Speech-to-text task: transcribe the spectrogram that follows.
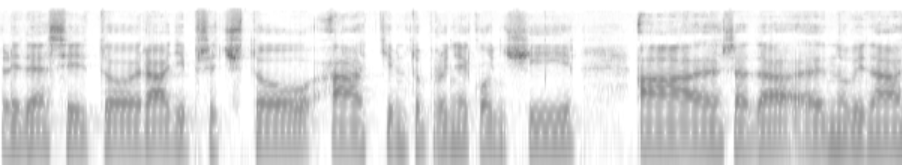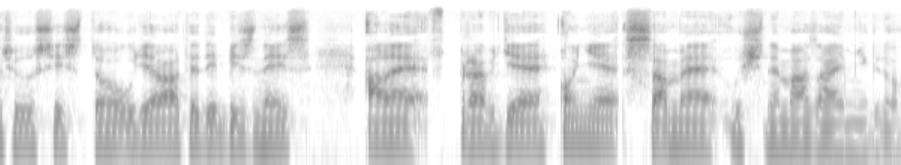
lidé si to rádi přečtou a tím to pro ně končí a řada novinářů si z toho udělá tedy biznis, ale v pravdě o ně samé už nemá zájem nikdo.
